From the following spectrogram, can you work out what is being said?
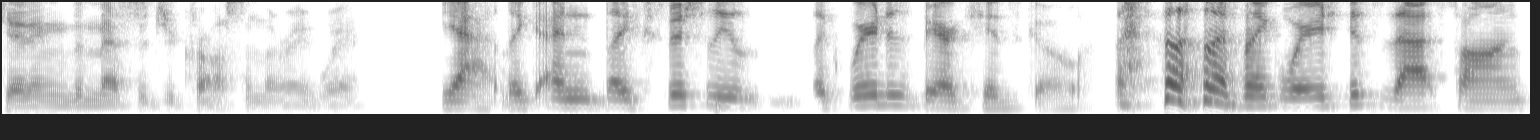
getting the message across in the right way. Yeah, like and like especially like where does bear Kids go? like where does that song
